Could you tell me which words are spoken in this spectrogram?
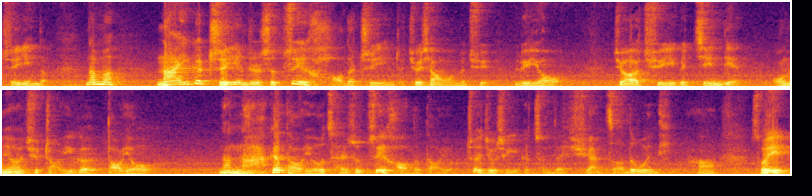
指引的，那么哪一个指引者是最好的指引者？就像我们去旅游，就要去一个景点，我们要去找一个导游。那哪个导游才是最好的导游？这就是一个存在选择的问题啊。所以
